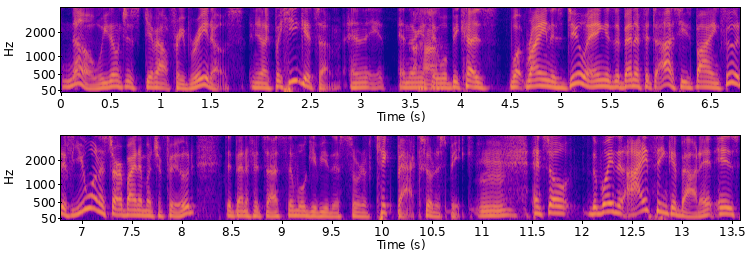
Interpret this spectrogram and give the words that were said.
no, we don't just give out free burritos. And you're like, but he gets them, and they, and they're going to uh-huh. say, well, because what Ryan is doing is a benefit to us. He's buying food. If you want to start buying a bunch of food that benefits us, then we'll give you this sort of kickback, so to speak. Mm-hmm. And so the way that I think about it is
